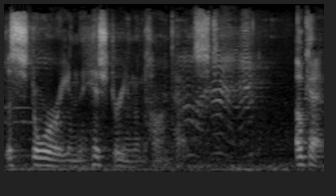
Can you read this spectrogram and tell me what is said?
the story and the history and the context. Okay.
